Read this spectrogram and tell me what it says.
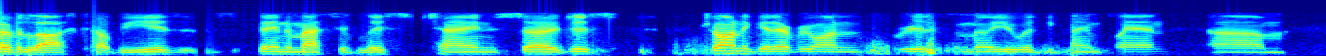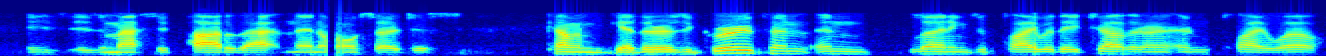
over the last couple of years, it's been a massive list change. So just trying to get everyone really familiar with the game plan um, is, is a massive part of that, and then also just coming together as a group and, and learning to play with each other and, and play well.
